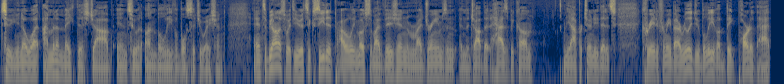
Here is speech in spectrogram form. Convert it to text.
to, you know what, I'm going to make this job into an unbelievable situation. And to be honest with you, it's exceeded probably most of my vision, and my dreams, and, and the job that has become the opportunity that it's created for me. But I really do believe a big part of that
